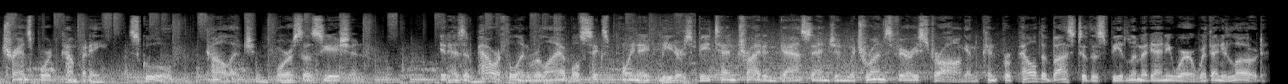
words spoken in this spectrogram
transport company, school, college, or association. It has a powerful and reliable 6.8 liters V10 Triton gas engine which runs very strong and can propel the bus to the speed limit anywhere with any load.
